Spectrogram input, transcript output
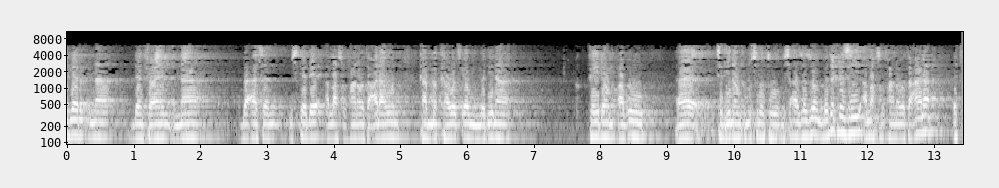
ነገር እና ደንፍዐን እና ብኣሰን ምስ ከደ ኣላ ስብሓን ወተዓላ እውን ካብ መካ ወፂኦም መዲና ከይዶም ኣብኡ እቲ ዲኖም ክምስረቱ ምስ ኣዘዞም ብድሕሪ እዚ ኣላ ስብሓን ወተዓላ እቲ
